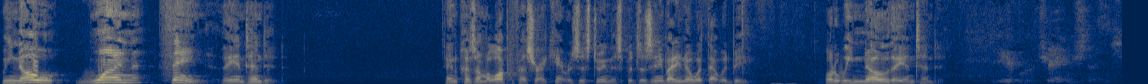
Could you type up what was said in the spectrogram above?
We know one thing they intended. And because I'm a law professor, I can't resist doing this, but does anybody know what that would be? What do we know they intended? Be able to change things.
